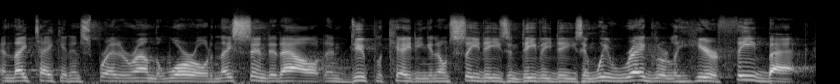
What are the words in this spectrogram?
and they take it and spread it around the world, and they send it out and duplicating it on CDs and DVDs, and we regularly hear feedback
